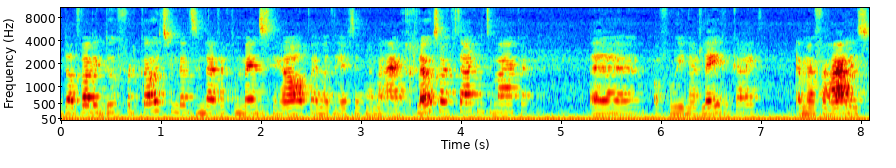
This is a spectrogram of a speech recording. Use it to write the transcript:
Dat wat ik doe voor de coaching, dat is inderdaad ook de mensen te helpen. En dat heeft ook met mijn eigen geloofsovertuiging te maken. Eh, of hoe je naar het leven kijkt. En mijn verhaal is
